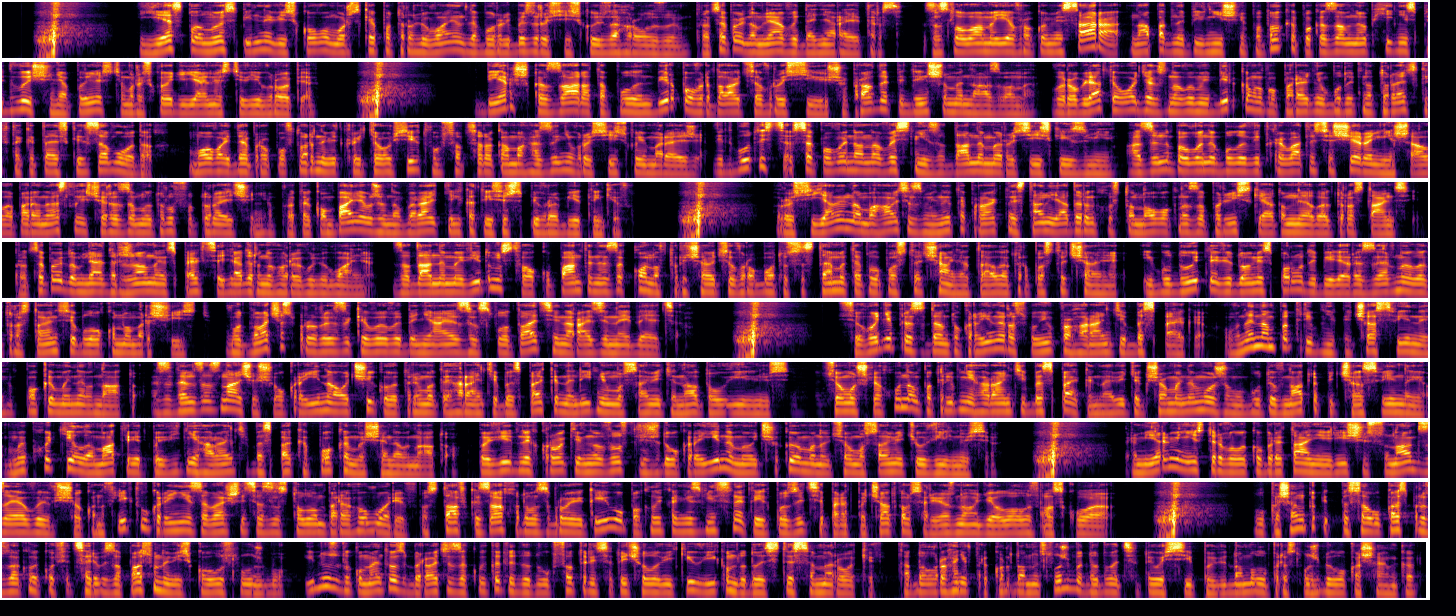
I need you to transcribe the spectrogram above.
ЄС планує спільне військово-морське патрулювання для боротьби з російською загрозою. Про це повідомляє видання Reuters. За словами Єврокомісара, напад на північні потоки показав необхідність підвищення пильності морської діяльності в Європі. Біршка, Зара та Пуленбір повертаються в Росію, щоправда, під іншими назвами. Виробляти одяг з новими бірками попередньо будуть на турецьких та китайських заводах. Мова йде про повторне відкриття усіх 240 магазинів російської мережі. Відбутись це все повинно навесні, за даними російських змі. Магазини повинні були відкриватися ще раніше, але перенесли їх через землетрус у Туреччині. Проте компанія вже набирає кілька тисяч співробітників. Росіяни намагаються змінити проектний стан ядерних установок на Запорізькій атомній електростанції. Про це повідомляє Державна інспекція ядерного регулювання. За даними відомства, окупанти незаконно втручаються в роботу системи теплопостачання та електропостачання і будують невідомі споруди біля резервної електростанції блоку номер 6 Водночас про ризики виведення АЕС з експлуатації наразі не йдеться. Сьогодні президент України розповів про гарантії безпеки. Вони нам потрібні під час війни, поки ми не в НАТО. Президент зазначив, що Україна очікує отримати гарантії безпеки на літньому саміті НАТО у Вільнюсі. На цьому шляху нам потрібні гарантії безпеки, навіть якщо ми не можемо бути в НАТО під час війни. Ми б хотіли мати відповідні гарантії безпеки, поки ми ще не в НАТО. Відповідних кроків на зустріч до України ми очікуємо на цьому саміті у Вільнюсі. Прем'єр-міністр Великобританії Ріші Сунак заявив, що конфлікт в Україні завершиться за столом переговорів. Поставки заходом зброї Києву покликані зміцнити їх позиції перед початком серйозного діалогу з Москвою. Лукашенко підписав указ про заклик офіцерів запасу на військову службу. Іду з документів збираються закликати до 230 чоловіків віком до 27 років та до органів прикордонної служби до 20 осіб, повідомили при службі Лукашенка.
